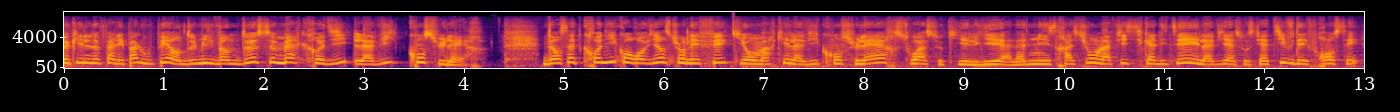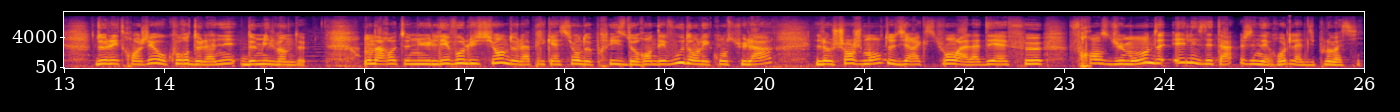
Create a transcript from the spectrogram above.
Ce qu'il ne fallait pas louper en 2022, ce mercredi, la vie consulaire. Dans cette chronique, on revient sur les faits qui ont marqué la vie consulaire, soit ce qui est lié à l'administration, la fiscalité et la vie associative des Français de l'étranger au cours de l'année 2022. On a retenu l'évolution de l'application de prise de rendez-vous dans les consulats, le changement de direction à la DFE France du Monde et les états généraux de la diplomatie.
